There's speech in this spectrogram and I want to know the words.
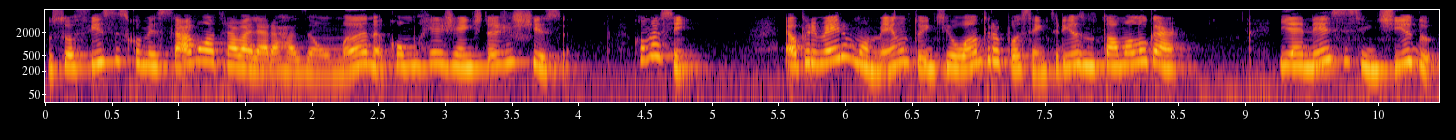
os sofistas começavam a trabalhar a razão humana como regente da justiça. Como assim? É o primeiro momento em que o antropocentrismo toma lugar. E é nesse sentido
